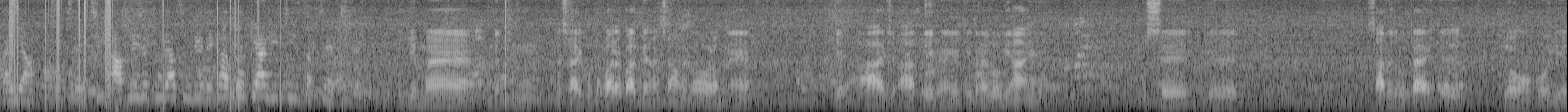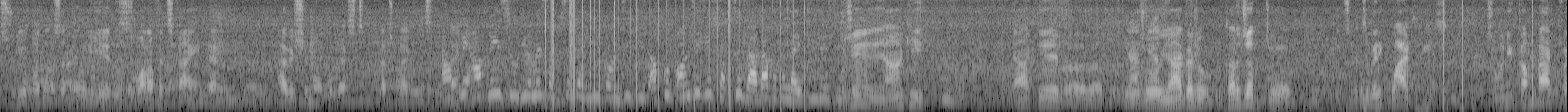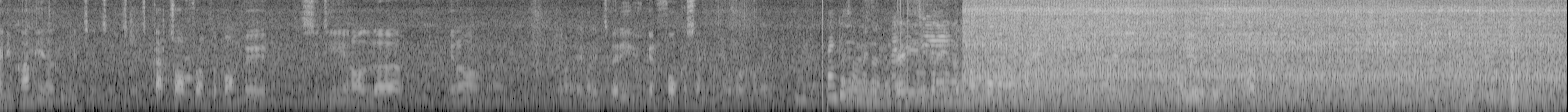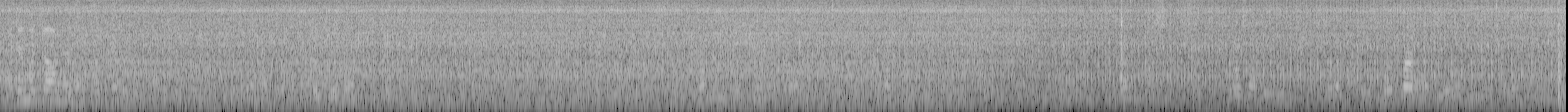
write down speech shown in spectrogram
बताइए आपको सबसे अच्छी आपने जो पूरा स्टूडियो देखा आपको क्या चीज़ सबसे अच्छी लगी? देखिए मैं नितिन देसाई को मुबारकबाद देना चाहूँगा और हमने कि आज आप देख रहे हैं कि कितने लोग यहाँ आए हैं। उससे ये साबित होता है कि लोगों को ये स्टूडियो बहुत पसंद है और ये this is one of its kind and I wish him all the best that's what I can say आपने आपने इस स्टूडियो में सबसे पहली कौन सी चीज़ आपको कौन सी चीज़ सबसे ज़्यादा पसंद आई पूरे मुझे यहाँ की यहाँ के जो यहाँ का जो करजत जो it's, it's a very quiet place. So when you come back, when you come here, it's, it's, it's, it cuts off from the Bombay city and all the, you know, you know it, it's very, you can focus and do your work away. Thank you so much. How are you? How are you? 咱们这个事儿啊，就是你们可能觉。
